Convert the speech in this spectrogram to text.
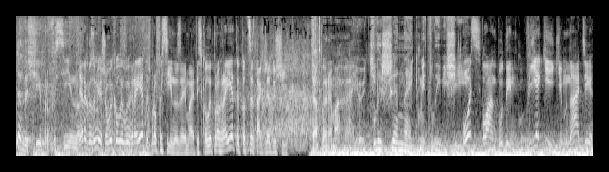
Для душі, професійно. Я так розумію, що ви коли виграєте, професійно займаєтесь. Коли програєте, то це так для душі. Та перемагають лише найкмітливіші. Ось план будинку. В якій кімнаті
